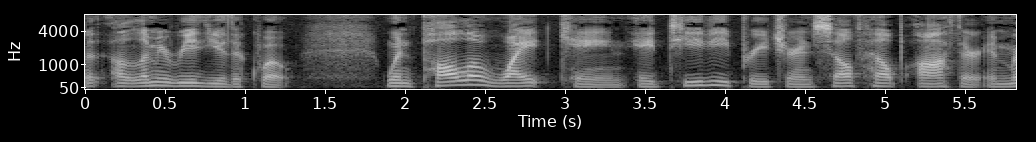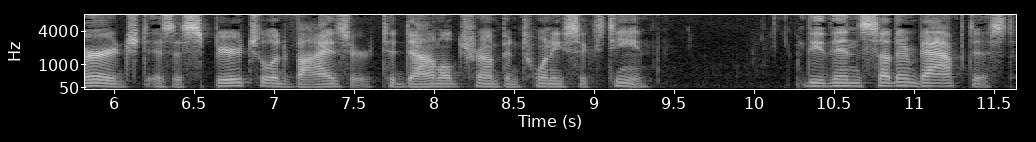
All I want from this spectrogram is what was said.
Uh, let me read you the quote. When Paula White Cain, a TV preacher and self help author, emerged as a spiritual advisor to Donald Trump in 2016, the then Southern Baptist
